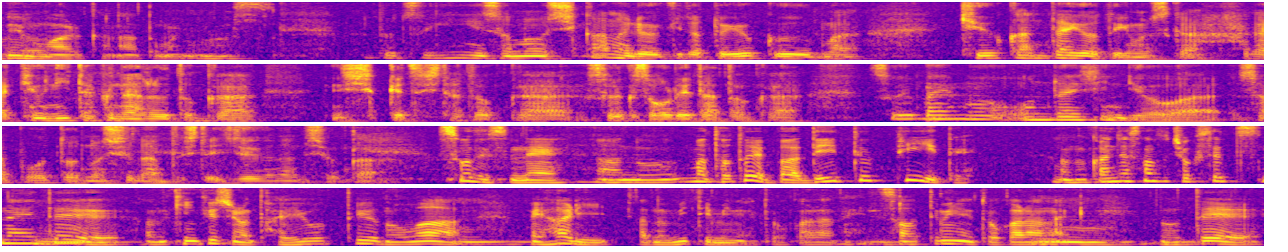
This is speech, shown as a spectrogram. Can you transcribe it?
面もあるかなと思います。あと次にその歯科の領域だとよくまあ急患対応といいますか歯が急に痛くなるとか出血したとかそれこそ折れたとかそういう場合もオンライン診療はサポートの手段として重要なんでしょうか？そうですね。あの、まあ、例えば D2P であの患者さんと直接つないで、うん、あの緊急時の対応っていうのは、うん、やはりあの見てみないとわからない、触ってみないとわからないので、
